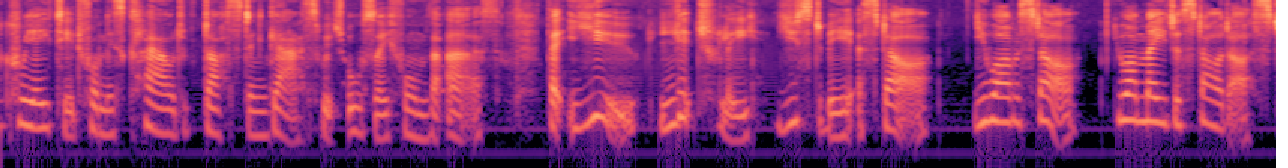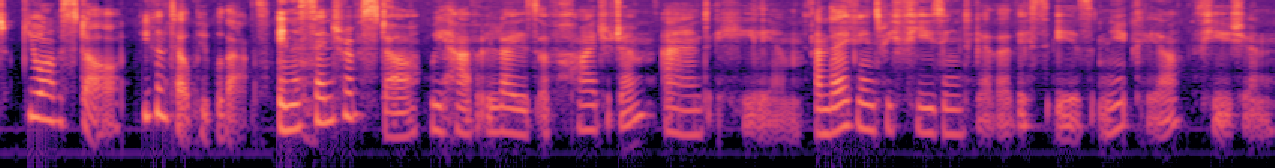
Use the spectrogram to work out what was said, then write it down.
created from this cloud of dust and gas, which also formed the Earth, that you literally used to be a star. You are a star. You are made of stardust. You are a star. You can tell people that. In the centre of a star, we have loads of hydrogen and helium, and they're going to be fusing together. This is nuclear fusion.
